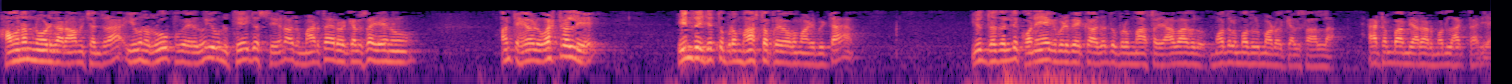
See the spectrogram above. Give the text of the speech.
ಅವನನ್ನು ನೋಡಿದ ರಾಮಚಂದ್ರ, ಇವನ ರೂಪವೇನು ಇವನು ತೇಜಸ್ಸೇನು ಅದು ಮಾಡ್ತಾ ಇರೋ ಕೆಲಸ ಏನು? ಅಂತ ಹೇಳುವಷ್ಟರಲ್ಲಿ ಇಂದ್ರಜಿತ್ತು ಬ್ರಹ್ಮಾಸ್ತ್ರ ಪ್ರಯೋಗ ಮಾಡಿಬಿಟ್ಟ. ಯುದ್ಧದಲ್ಲಿ ಕೊನೆಗೆ ಬಿಡಬೇಕಾದದ್ದು ಬ್ರಹ್ಮಾಸ್ತ್ರ ಯಾವಾಗಲೂ ಮೊದಲು ಮೊದಲು ಮಾಡೋ ಕೆಲಸ ಅಲ್ಲ. ಆಟಂ ಬಾಂಬ್ ಯಾರು ಮೊದಲು ಹಾಕ್ತಾರೆ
